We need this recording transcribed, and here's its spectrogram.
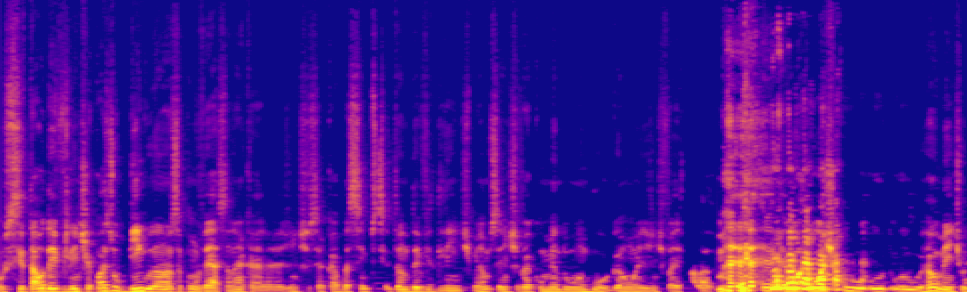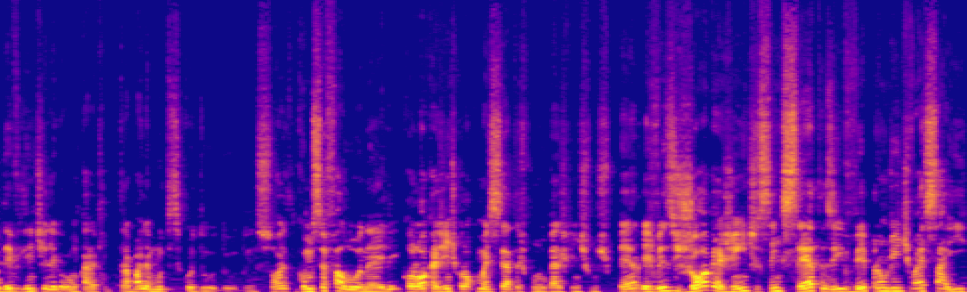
o, citar o David Lynch é quase o bingo da nossa conversa, né, cara? A gente você acaba sempre citando David Lynch, mesmo se a gente estiver comendo um hamburgão, a gente vai falar. É, é, eu, eu, acho que o, o, realmente o David Lynch ele é um cara que trabalha muito essa coisa do, do, do, insólito. Como você falou, né? Ele coloca a gente, coloca umas setas para lugares que a gente não espera, e às vezes joga a gente sem setas e vê para onde a gente vai sair.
